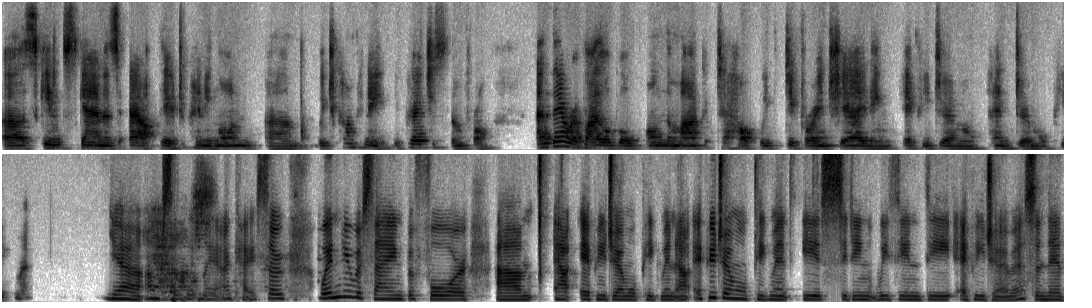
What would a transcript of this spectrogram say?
uh, skin scanners out there, depending on um, which company you purchase them from and they're available on the market to help with differentiating epidermal and dermal pigment. Yeah, absolutely. Okay. So when you were saying before um, our epidermal pigment, our epidermal pigment is sitting within the epidermis, and they're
